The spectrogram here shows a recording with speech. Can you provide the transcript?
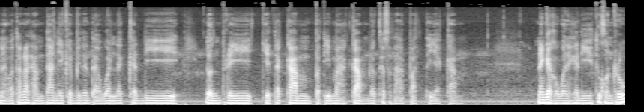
นะวัฒนธรรมด้านนี้ก็มีตั้งแต่วรรณคดี ดนตรี จิตกรรม ประติมากรรม และก็สถาปัตยกรรมในแง่ของวรรณคดีทุกคนรู้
